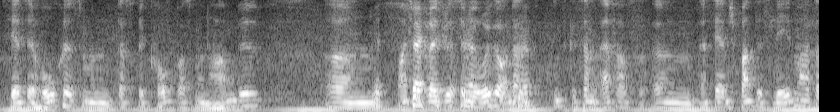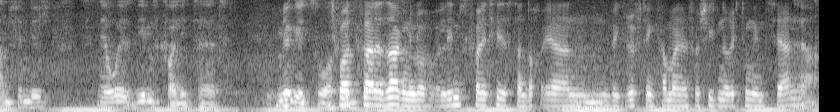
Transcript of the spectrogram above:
sehr, sehr hoch ist, man das bekommt, was man haben will, ähm, manchmal vielleicht ein bisschen mehr ruhiger und dann ja. insgesamt einfach ähm, ein sehr entspanntes Leben hat, dann finde ich, es ist eine hohe Lebensqualität. Mir geht so. Ich wollte es gerade sagen, Lebensqualität ist dann doch eher ein mhm. Begriff, den kann man in verschiedene Richtungen entzerren. Ja.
